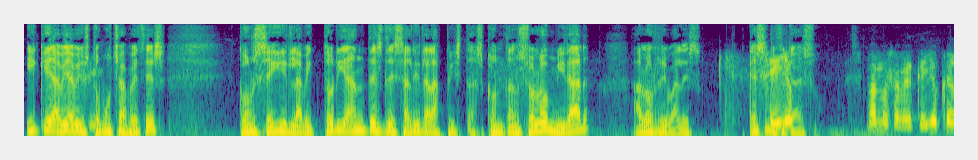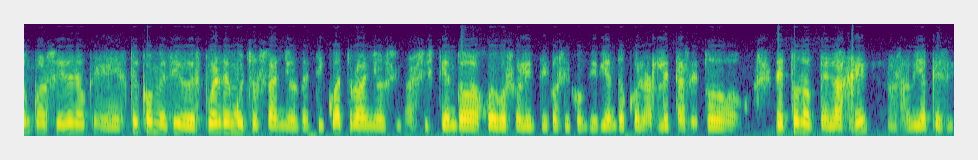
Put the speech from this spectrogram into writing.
y que había visto muchas veces conseguir la victoria antes de salir a las pistas, con tan solo mirar a los rivales. ¿Qué significa eso? Vamos a ver, que yo creo, considero que estoy convencido, después de muchos años, 24 años asistiendo a Juegos Olímpicos y conviviendo con atletas de todo, de todo pelaje, no sabía que,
